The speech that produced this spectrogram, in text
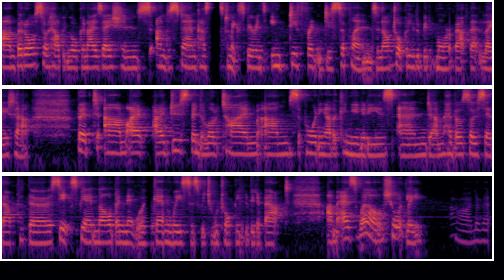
um, but also helping organizations understand customer experience in different disciplines. And I'll talk a little bit more about that later. But um, I, I do spend a lot of time um, supporting other communities and um, have also set up the CXPA Melbourne Network and WiCyS, which we'll talk a little bit about um, as well shortly. Oh, I love it.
